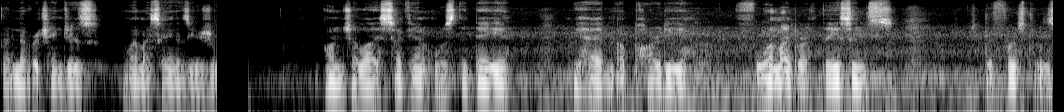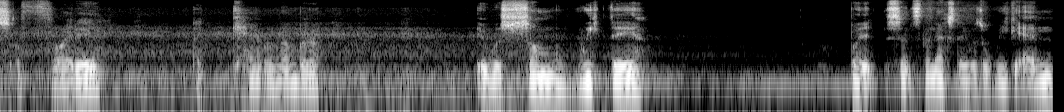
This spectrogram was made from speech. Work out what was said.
That never changes. Why am I saying as usual? On July 2nd was the day we had a party for my birthday, since the first was a Friday. I can't remember. It was some weekday, but since the next day was a weekend,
